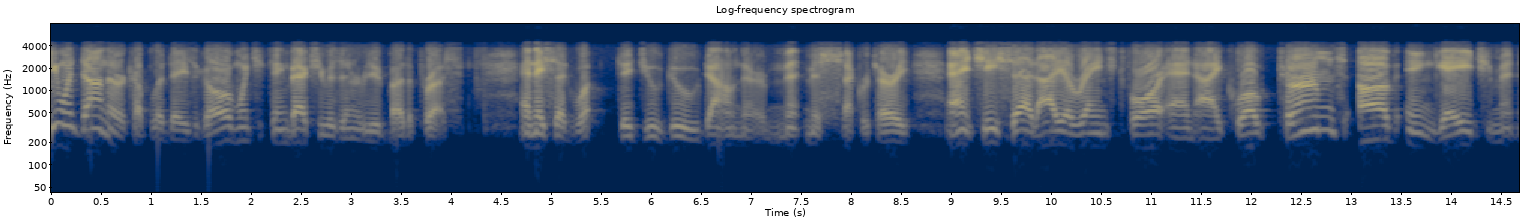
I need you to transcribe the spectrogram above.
She went down there a couple of days ago, and when she came back, she was interviewed by the press. And they said, What did you do down there, Miss Secretary? And she said, I arranged for, and I quote, terms of engagement.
